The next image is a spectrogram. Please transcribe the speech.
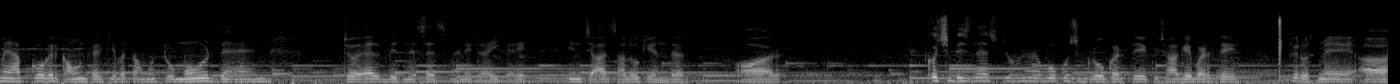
मैं आपको अगर काउंट करके बताऊँ तो मोर देन ट्वेल्व बिजनेसेस मैंने ट्राई करे इन चार सालों के अंदर। और कुछ बिज़नेस जो हैं वो कुछ ग्रो करते कुछ आगे बढ़ते। फिर उसमें आ,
